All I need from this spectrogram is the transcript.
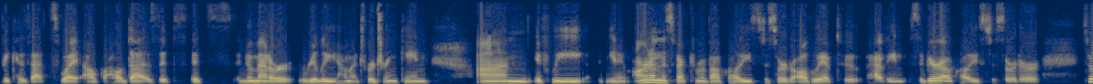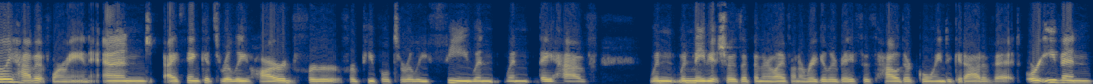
because that's what alcohol does it's it's no matter really how much we're drinking um, if we, you know, aren't on the spectrum of alcohol use disorder all the way up to having severe alcohol use disorder, it's really habit forming. And I think it's really hard for for people to really see when when they have when when maybe it shows up in their life on a regular basis how they're going to get out of it or even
